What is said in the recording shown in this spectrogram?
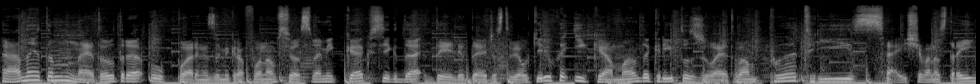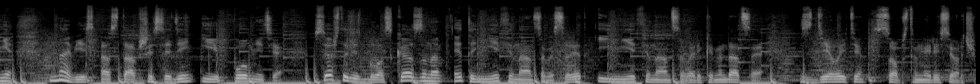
А на этом, на это утро у парня за микрофоном все. С вами, как всегда, Daily Digest вел Кирюха и команда Криптус желает вам потрясающего настроения на весь оставшийся день. И помните, все, что здесь было сказано, это не финансовый совет и не финансовая рекомендация. Сделайте собственный research,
